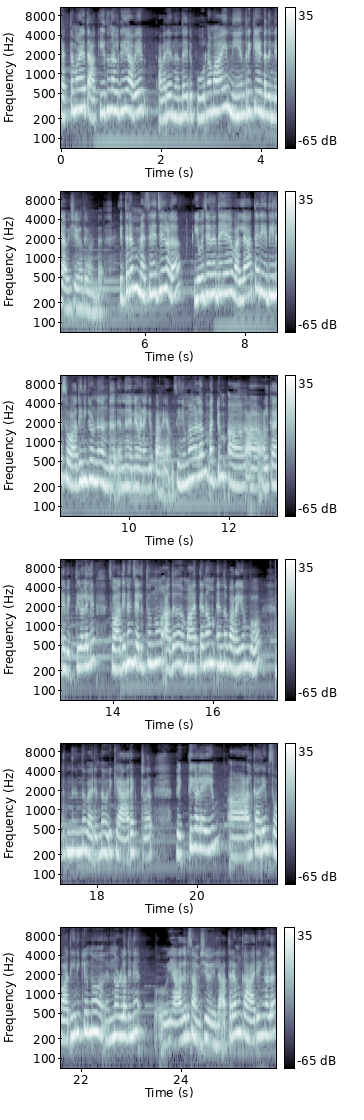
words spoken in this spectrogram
ശക്തമായ താക്കീത് നൽകുകയും അവയെ അവരെ എന്തായിട്ട് പൂർണമായും നിയന്ത്രിക്കേണ്ടതിന്റെ ആവശ്യകതയുണ്ട്. ഇത്തരം മെസ്സേജുകൾ യുവജനതയെ വല്ലാത്ത രീതിയിൽ സ്വാധീനിക്കുന്നുണ്ട് എന്ന് തന്നെ വേണമെങ്കിൽ പറയാം. സിനിമകളും മറ്റും ആൾക്കാരെ വ്യക്തികളിൽ സ്വാധീനം ചെലുത്തുന്നു അത് മാറ്റണം എന്ന് പറയുമ്പോൾ അതിൽ നിന്ന് വരുന്ന ഒരു ക്യാരക്ടർ വ്യക്തികളെയും ആൾക്കാരെയും സ്വാധീനിക്കുന്നു എന്നുള്ളതിന് യാതൊരു സംശയവുമില്ല. അത്തരം കാര്യങ്ങൾ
